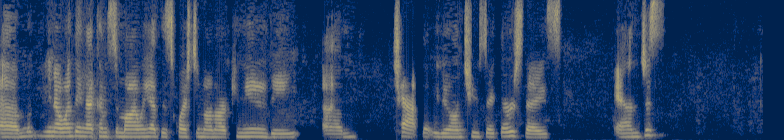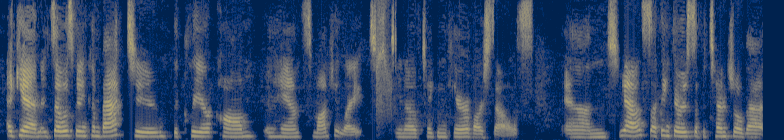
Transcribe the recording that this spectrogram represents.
Um, you know, one thing that comes to mind, we had this question on our community um, chat that we do on Tuesday, Thursdays. And just again, it's always going to come back to the clear, calm, enhance, modulate, you know, taking care of ourselves. And yes, I think there is a potential that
